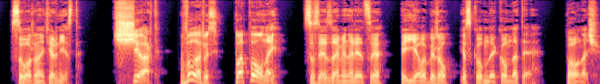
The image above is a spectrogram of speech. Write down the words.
– сложный тернист. Черт, выложусь по полной! Со слезами на лице я выбежал из клубной комнаты. Полночь.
